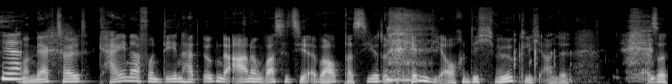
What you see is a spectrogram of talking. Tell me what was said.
Ja. man merkt halt, keiner von denen hat irgendeine Ahnung, was jetzt hier überhaupt passiert und kennen die auch nicht wirklich alle. Also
